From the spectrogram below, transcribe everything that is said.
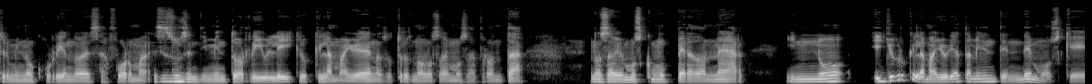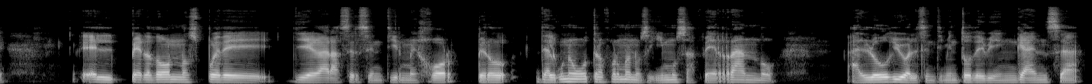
terminó ocurriendo de esa forma. Ese es un sentimiento horrible y creo que la mayoría de nosotros no lo sabemos afrontar. No sabemos cómo perdonar y no y yo creo que la mayoría también entendemos que el perdón nos puede llegar a hacer sentir mejor, pero de alguna u otra forma nos seguimos aferrando al odio, al sentimiento de venganza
